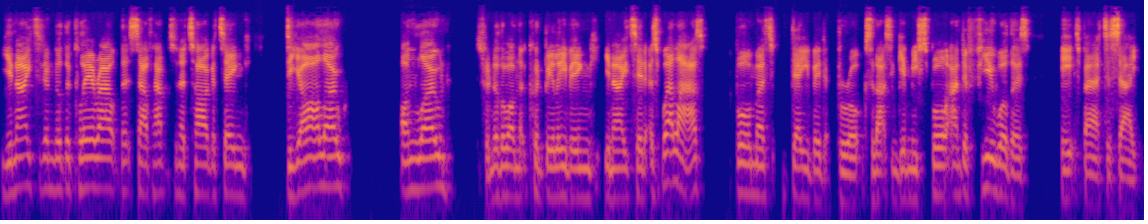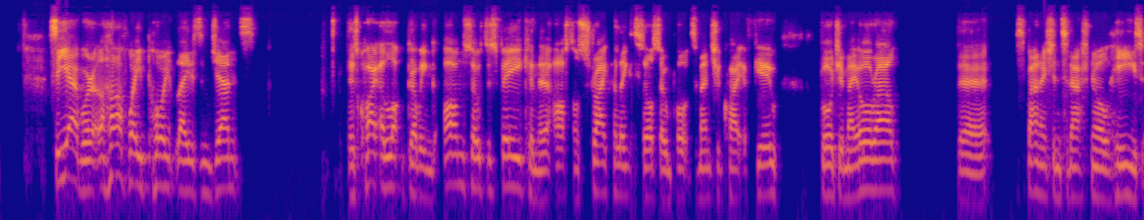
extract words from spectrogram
United, another clear out that Southampton are targeting Diallo on loan. So another one that could be leaving United, as well as Bournemouth David Brooks. So that's in Give Me Sport and a few others, it's fair to say. So yeah, we're at the halfway point, ladies and gents. There's quite a lot going on, so to speak, and the Arsenal striker links is also important to mention quite a few. Borja Mayoral, the Spanish international, he's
